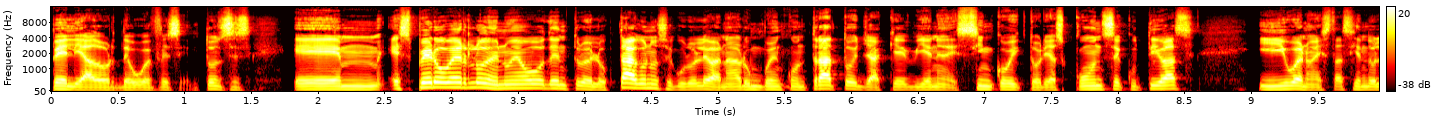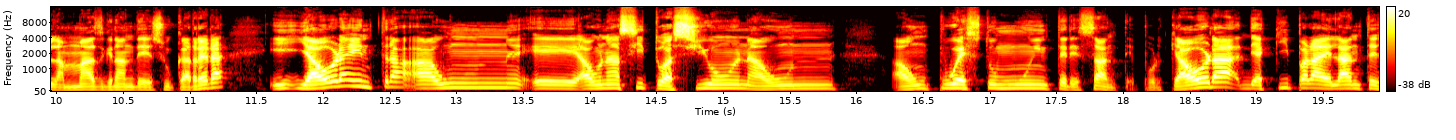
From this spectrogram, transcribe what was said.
peleador de UFC. Entonces em, espero verlo de nuevo dentro del octágono, seguro le van a dar un buen contrato ya que viene de cinco victorias consecutivas y bueno, está siendo la más grande de su carrera. Y, ahora entra a, un, eh, a una situación, a un, a un puesto muy interesante, porque ahora de aquí para adelante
